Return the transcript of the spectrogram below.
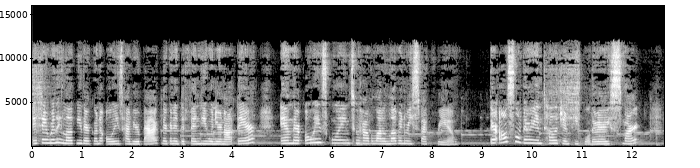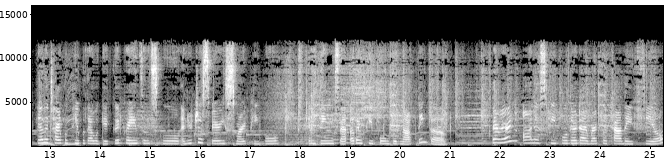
If they really love you, they're going to always have your back. They're going to defend you when you're not there. And they're always going to have a lot of love and respect for you. They're also very intelligent people. They're very smart. They're the type of people that will get good grades in school, and you're just very smart people and things that other people would not think of. They're very honest people. They're direct with how they feel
